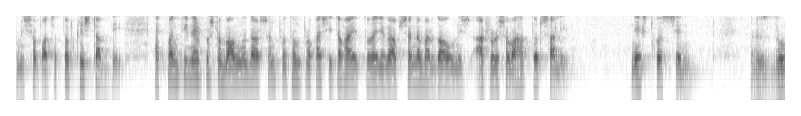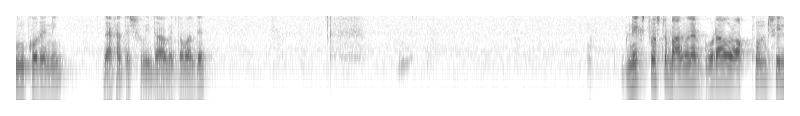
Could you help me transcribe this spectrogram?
উনিশশো পঁচাত্তর খ্রিস্টাব্দে। এক পয়েন্ট তিনের প্রশ্ন, বঙ্গদর্শন প্রথম প্রকাশিত হয় উত্তরে যাবে অপশন নাম্বার গ, উনিশ, আঠারোশো বাহাত্তর সালে। নেক্সট কোশ্চেন জুম করে নিই, দেখাতে সুবিধা হবে তোমাদের। নেক্সট প্রশ্ন, বাংলার গোড়া ও রক্ষণশীল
